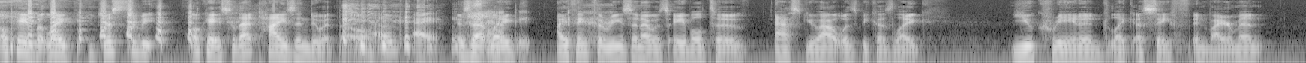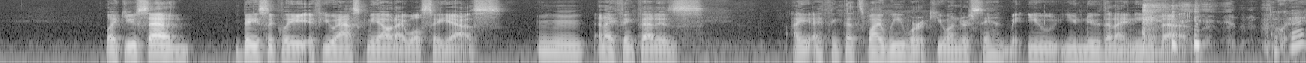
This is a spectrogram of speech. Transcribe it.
okay, but like just to be okay, so that ties into it though. Okay. is that like I think the reason I was able to ask you out was because like you created like a safe environment. Like you said, basically, if you ask me out, I will say yes. Mm-hmm. And I think that is, I I think that's why we work. You understand me. You you knew that I needed that, Okay.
